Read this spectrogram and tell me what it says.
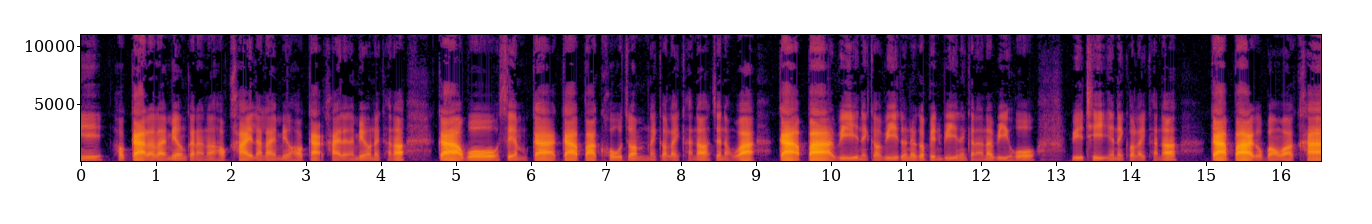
มีเฮากาหลายๆเมียวกันนะเนาะเฮาขายหลายๆเมียวเฮากาขายหลายๆเมียวหน่อยค่ะเนาะ กาโวเสียมกากาปาโคจอมในก็ไหลค่ะเนาะจะนว่ากาปาวีในก็วีตัวนี้ก็เป็นวีในขณะนะวีโฮวีทีให้ในก็ไหลค่ะเนาะกาปาก็บอกว่าค้า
